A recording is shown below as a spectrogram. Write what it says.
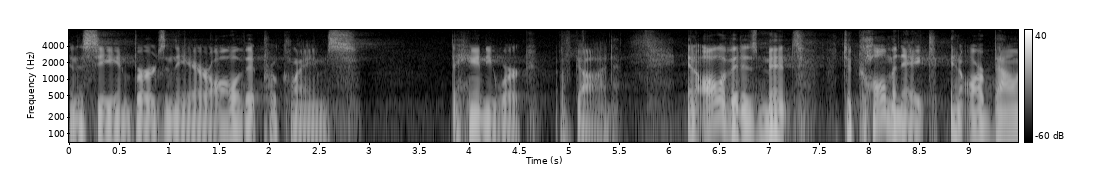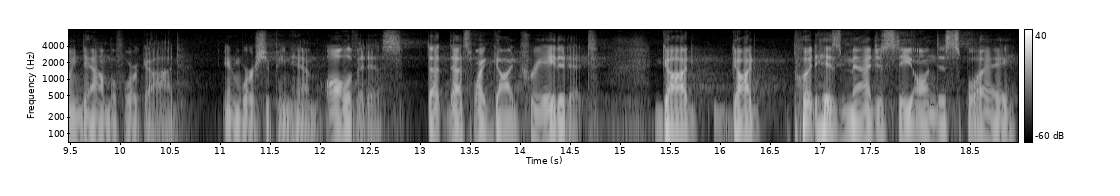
in the sea and birds in the air. All of it proclaims the handiwork of God. And all of it is meant to culminate in our bowing down before God and worshiping Him. All of it is. That, that's why God created it. God, God put His majesty on display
